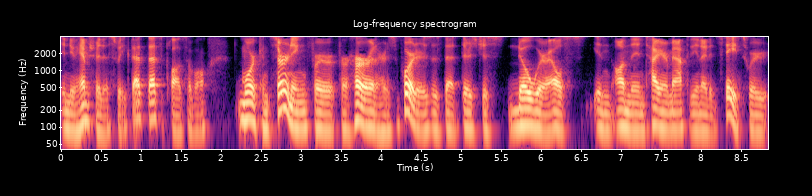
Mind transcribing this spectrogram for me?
in New Hampshire this week. That that's plausible. More concerning for for her and her supporters is that there's just nowhere else in on the entire map of the United States where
